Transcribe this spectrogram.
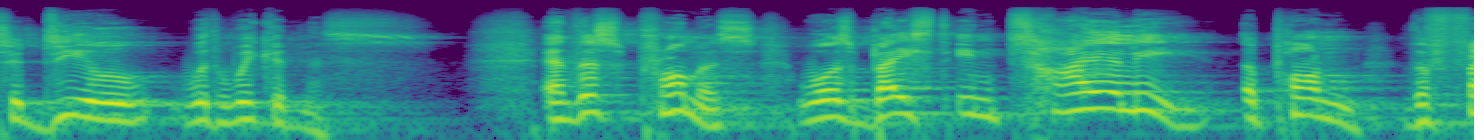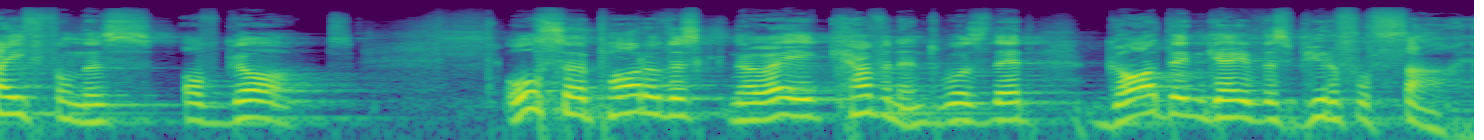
to deal with wickedness. And this promise was based entirely upon the faithfulness of God. Also, part of this Noahic covenant was that God then gave this beautiful sign.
